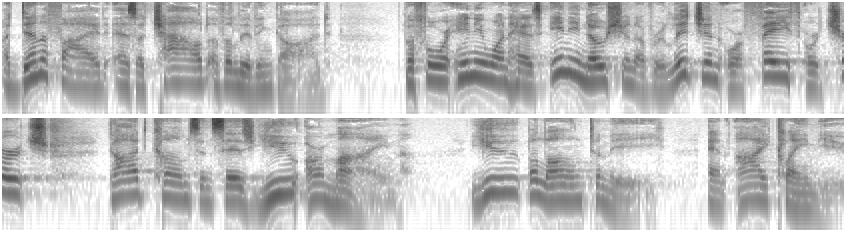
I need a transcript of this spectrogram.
identified as a child of the living God before anyone has any notion of religion or faith or church, God comes and says, You are mine. You belong to me, and I claim you.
